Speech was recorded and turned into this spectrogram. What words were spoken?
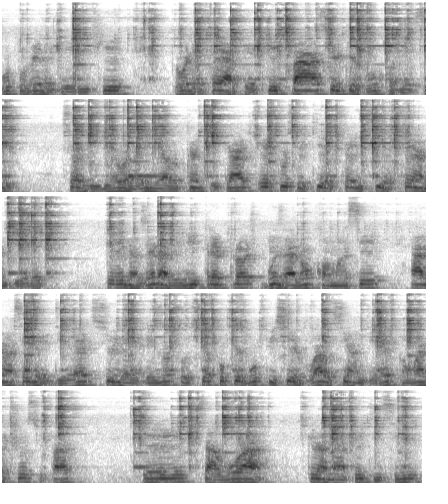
Vous pouvez les vérifier pour les faire attester par ceux que vous connaissez. Ces vidéos-là, il n'y a aucun trucage et tout ce qui est fait ici est fait en direct. Et dans un avenir très proche, nous allons commencer à lancer des directs sur les réseaux sociaux pour que vous puissiez voir aussi en direct comment les choses se passent et savoir qu'en Afrique ici,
